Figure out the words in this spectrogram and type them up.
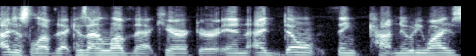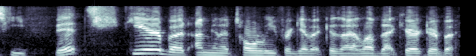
I just love that because I love that character, and I don't think continuity wise he fits here, but I'm gonna totally forgive it because I love that character. But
